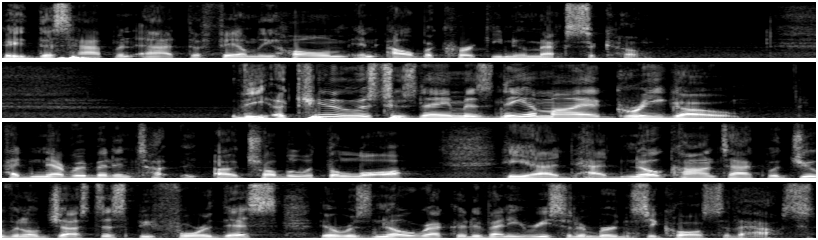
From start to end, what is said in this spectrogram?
This happened at the family home in Albuquerque, New Mexico. The accused, whose name is Nehemiah Griego, had never been in uh, trouble with the law. He had had no contact with juvenile justice before this. There was no record of any recent emergency calls to the house.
